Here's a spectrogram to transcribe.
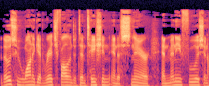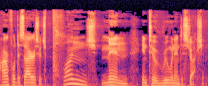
those who want to get rich fall into temptation and a snare, and many foolish and harmful desires which plunge men into ruin and destruction.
